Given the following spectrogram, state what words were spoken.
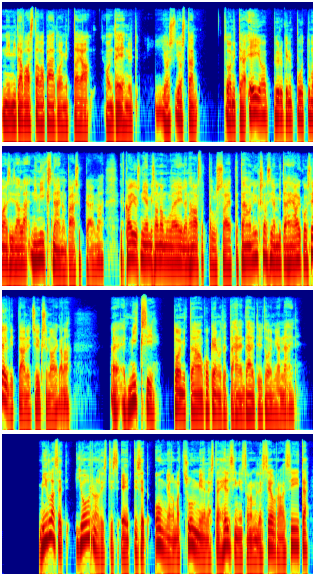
niin mitä vastaava päätoimittaja on tehnyt. Jos, jos tämä toimittaja ei ole pyrkinyt puuttumaan sisällä, niin miksi näin on päässyt käymään? Et Kaius Niemi sanoi mulle eilen haastattelussa, että tämä on yksi asia, mitä he aikoo selvittää nyt syksyn aikana. Että miksi toimittaja on kokenut, että hänen täytyy toimia näin. Millaiset journalistis-eettiset ongelmat sun mielestä Helsingin Sanomille seuraa siitä –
